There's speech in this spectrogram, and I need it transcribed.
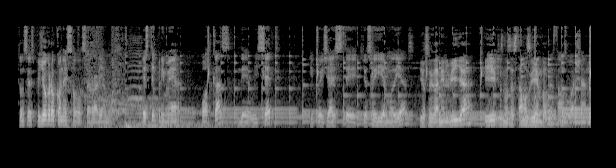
Entonces, pues yo creo con eso cerraríamos este primer podcast de Reset. Y pues ya este, yo soy Guillermo Díaz. Yo soy Daniel Villa y Y- pues nos estamos viendo. Nos estamos guachando.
